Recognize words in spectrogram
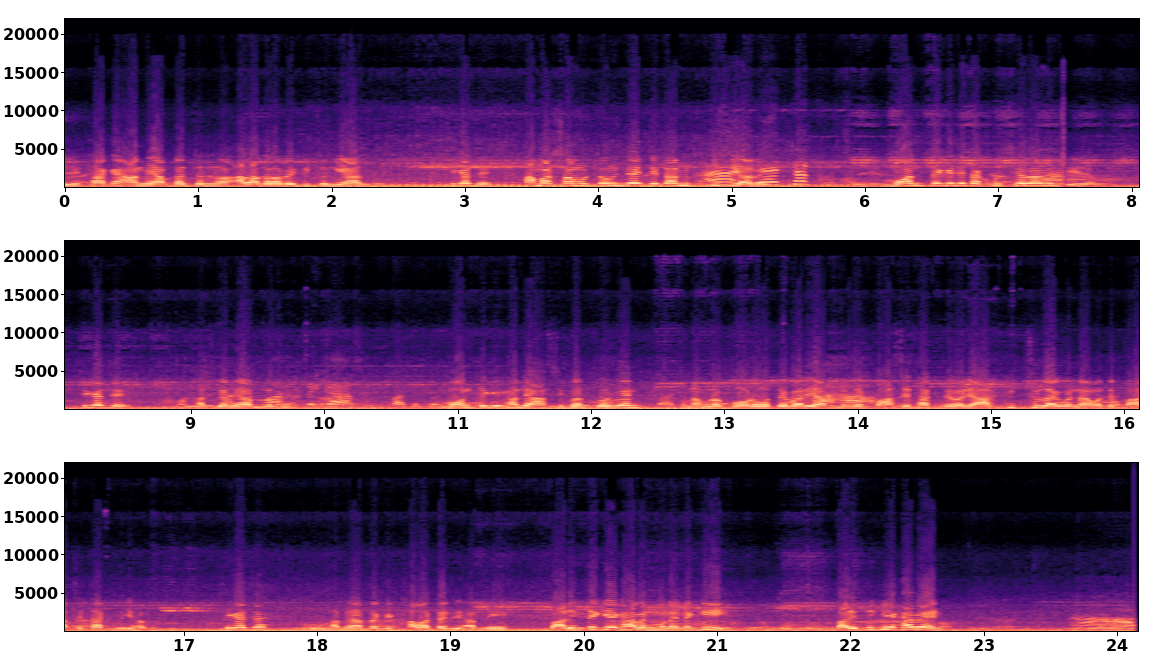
যদি থাকে আমি আপনার জন্য আলাদাভাবে কিছু নিয়ে আসব ঠিক আছে? আমার সামর্থ্য অনুযায়ী যেটা আমি খুশি হ্যাঁ, হবে মন থেকে যেটা খুশি হবে আমি দিয়ে যাব ঠিক আছে? আজকে আমি আপনাদের মন থেকে খালি আশীর্বাদ করবেন। আমরা বড় হতে পারি আপনাদের পাশে থাকতে পারি। আর কিচ্ছু লাগবে না আমাদের পাশে থাকলেই হবে। ঠিক আছে? আমি আপনাকে খাবারটা আপনি বাড়িতে গিয়ে খাবেন মনে হয় নাকি? বাড়িতে গিয়ে খাবেন? হ্যাঁ,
